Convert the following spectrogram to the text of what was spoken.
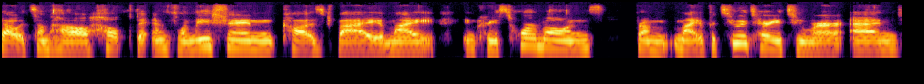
that would somehow help the inflammation caused by my increased hormones from my pituitary tumor. And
